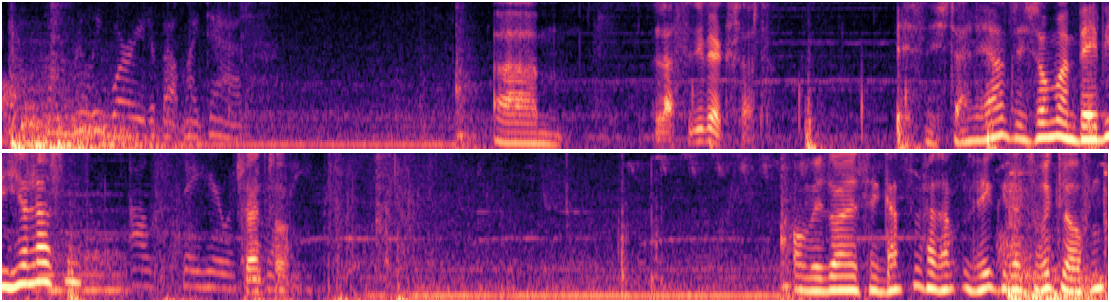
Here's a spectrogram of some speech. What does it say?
I'm really worried about my dad. Ähm, Lass die Werkstatt. ist nicht dein Ernst? Ich soll mein Baby hier lassen? Scheint so. Und wir sollen jetzt den ganzen verdammten Weg wieder zurücklaufen?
